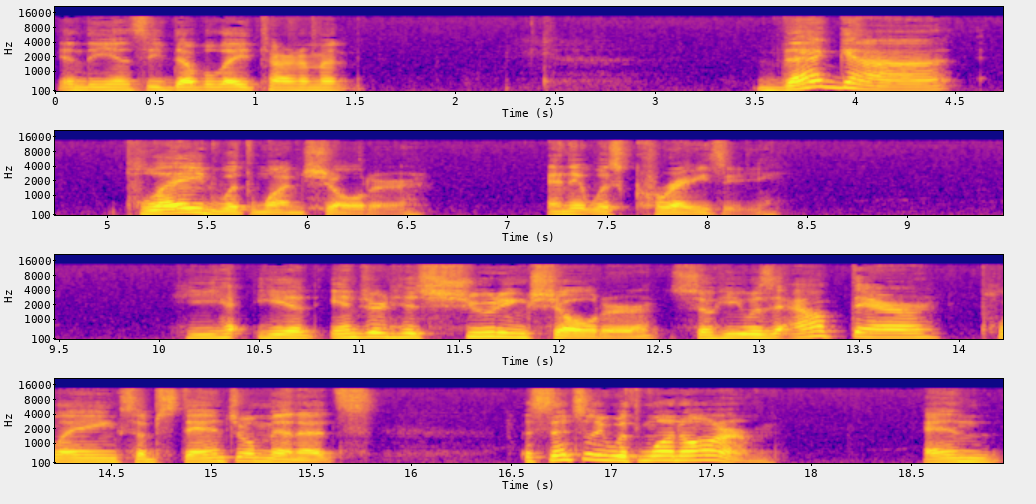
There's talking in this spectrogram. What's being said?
in the NCAA tournament that guy played with one shoulder and it was crazy. He he had injured his shooting shoulder, so he was out there playing substantial minutes essentially with one arm. And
